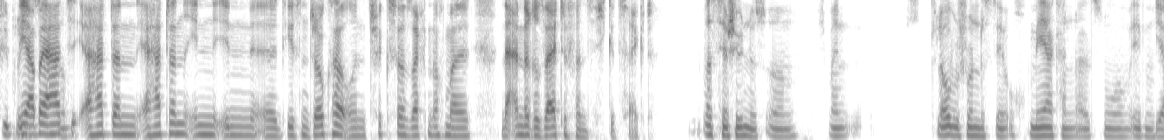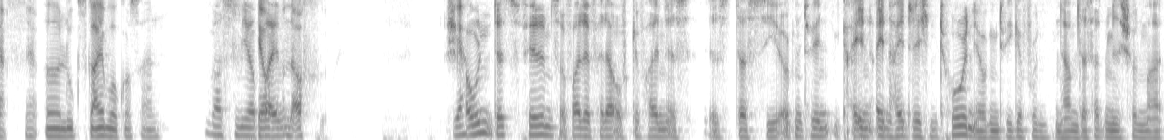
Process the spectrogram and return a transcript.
übrigens, nee, aber er hat, er hat dann, er hat dann in, in äh, diesen Joker und Trickster Sachen nochmal eine andere Seite von sich gezeigt. Was sehr schön ist. Ähm, ich meine, ich glaube schon, dass der auch mehr kann als nur eben ja, ja. Äh, Luke Skywalker sein. Was mir ja, beim auch, Schauen ja. des Films auf alle Fälle aufgefallen ist, ist, dass sie irgendwie keinen einheitlichen Ton irgendwie gefunden haben. Das hat mich schon mal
